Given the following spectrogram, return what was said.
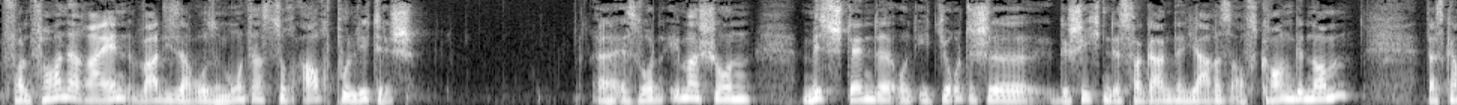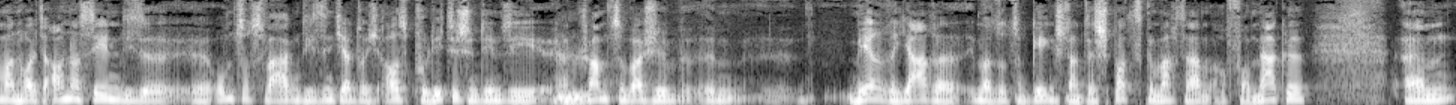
von vornherein war dieser Rosenmontagszug auch politisch. Äh, es wurden immer schon Missstände und idiotische Geschichten des vergangenen Jahres aufs Korn genommen. Das kann man heute auch noch sehen. Diese äh, Umzugswagen, die sind ja durchaus politisch, indem sie Herrn mhm. Trump zum Beispiel ähm, mehrere Jahre immer so zum Gegenstand des Spotts gemacht haben, auch vor Merkel. Ähm,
